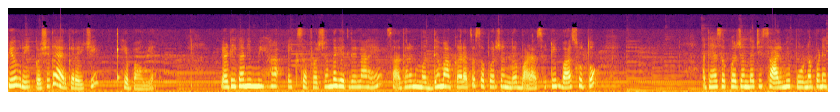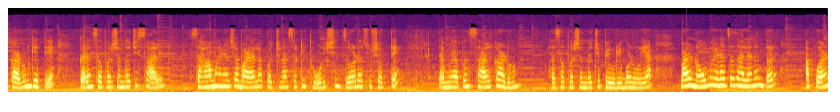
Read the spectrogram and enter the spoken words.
प्युरी कशी तयार करायची हे पाहूया. या ठिकाणी मी हा एक सफरचंद घेतलेला आहे. साधारण मध्यम आकाराचा सफरचंद बाळासाठी बास होतो. आता ह्या सफरचंदाची साल मी पूर्णपणे काढून घेते कारण सफरचंदाची साल सहा महिन्याच्या बाळाला पचनासाठी थोडीशी जड असू शकते. त्यामुळे आपण साल काढून ह्या सफरचंदाची प्युरी बनवूया. बाळ नऊ महिन्याचं झाल्यानंतर आपण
